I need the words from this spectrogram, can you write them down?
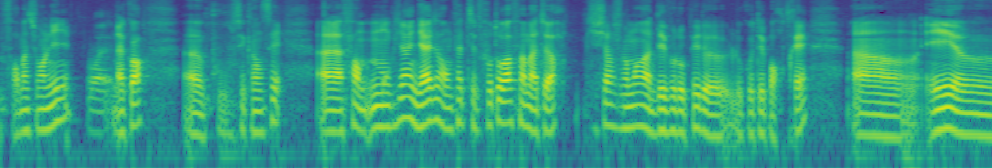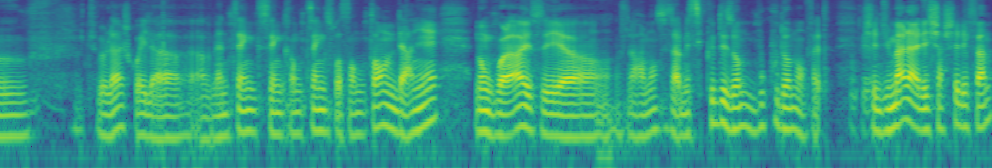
formation en ligne. ouais. D'accord? Euh, Pour séquencer. Euh, mon client idéal, en fait, c'est le photographe amateur qui cherche vraiment à développer le, le côté portrait. Euh, et euh, tu veux là, je crois il a 25, 55, 60 ans le dernier. Donc voilà, et c'est euh, généralement c'est ça. Mais c'est que des hommes, beaucoup d'hommes en fait. J'ai du mal à aller chercher les femmes.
